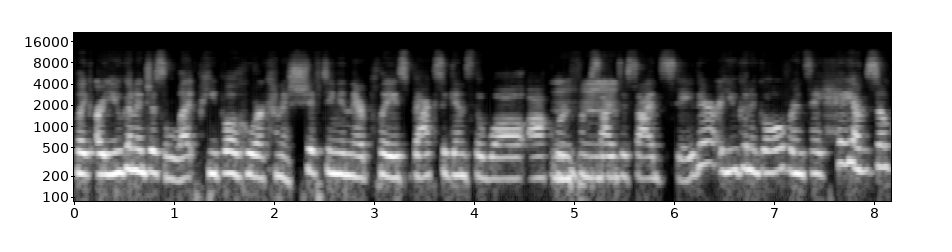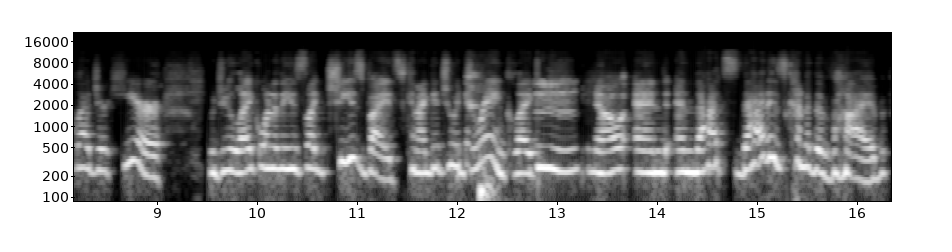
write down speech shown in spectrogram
like, are you going to just let people who are kind of shifting in their place, backs against the wall, awkward mm-hmm. from side to side, stay there? Are you going to go over and say, Hey, I'm so glad you're here. Would you like one of these like cheese bites? Can I get you a drink? Like, mm-hmm. you know, and, and that's, that is kind of the vibe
